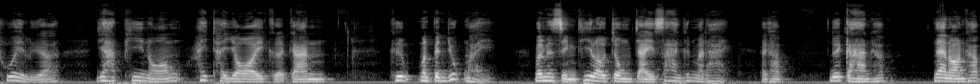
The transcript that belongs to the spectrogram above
ช่วยเหลือ ญาติพี่น้องให้ทยอยเกิดการคือมันเป็นยุคใหม่ มันเป็นสิ่งที่เราจงใจสร้างขึ้นมาได้นะครับ ด้วยการครับ แน่นอนครับ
